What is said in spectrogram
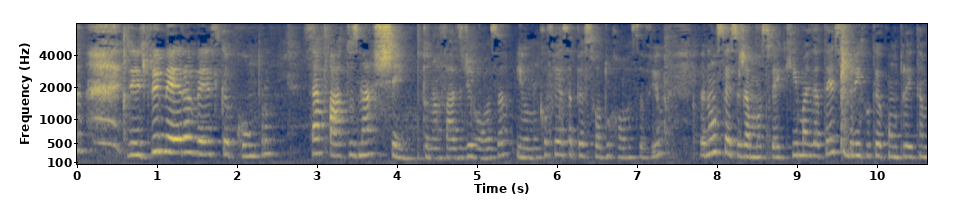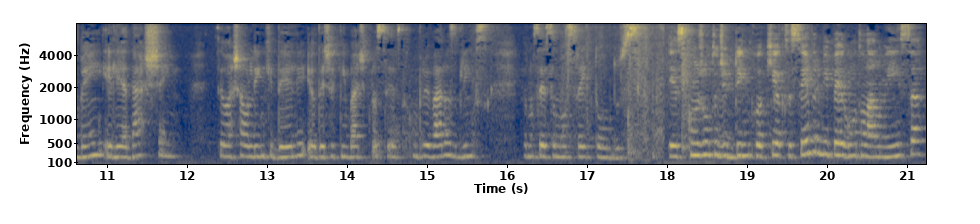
Gente, primeira vez que eu compro sapatos na Shein. Tô na fase de rosa e eu nunca fui essa pessoa do rosa, viu? Eu não sei se eu já mostrei aqui, mas até esse brinco que eu comprei também, ele é da Shein. Se eu achar o link dele, eu deixo aqui embaixo pra vocês. Comprei vários brincos. Eu não sei se eu mostrei todos. Esse conjunto de brinco aqui, ó, que vocês sempre me perguntam lá no Insta,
